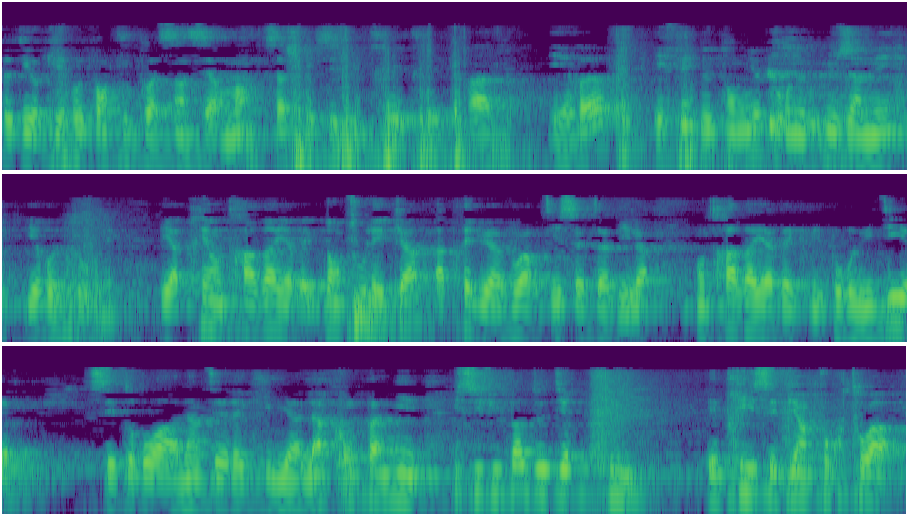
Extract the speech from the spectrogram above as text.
te dit ok repentis-toi sincèrement, sache que c'est très très grave erreur et fais de ton mieux pour ne plus jamais y retourner et après on travaille avec, dans tous les cas, après lui avoir dit cet avis-là, on travaille avec lui pour lui dire ses droits, l'intérêt qu'il y a, l'accompagner. Il suffit pas de dire prie, et prie c'est bien pour toi,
